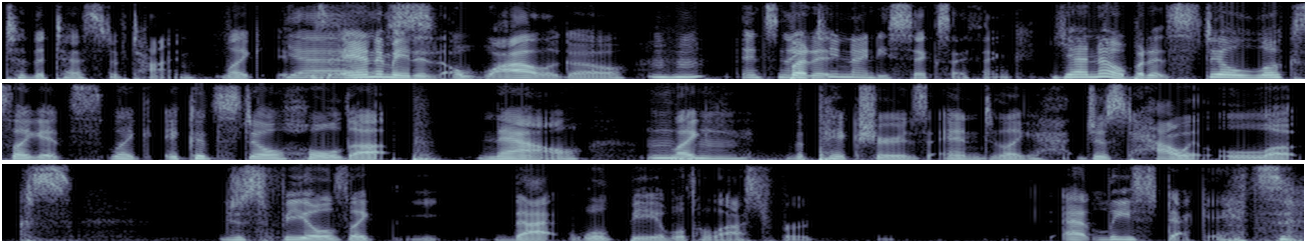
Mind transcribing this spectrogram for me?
to the test of time. Like it was animated a while ago. Mm-hmm. It's But it- 1996, I think. Yeah, no, but it still looks like it's like it could still hold up now. Like Mhm. the pictures and like h- just how it looks just feels like y- that will be able to last for at least decades.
